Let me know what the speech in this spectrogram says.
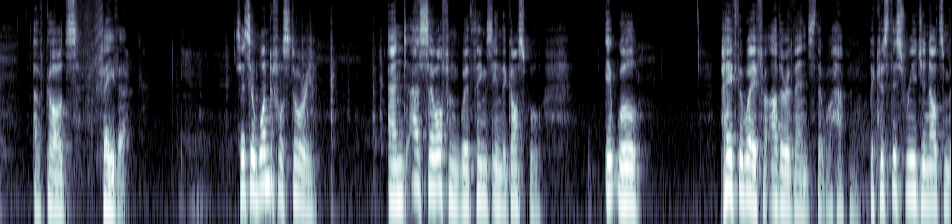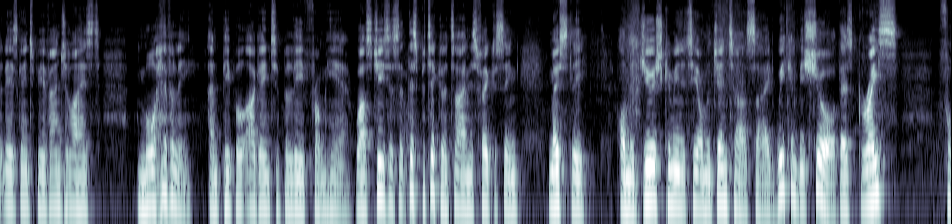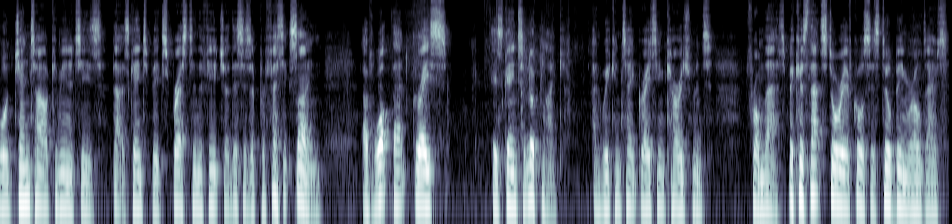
of God's favour. So it's a wonderful story. And as so often with things in the gospel, it will pave the way for other events that will happen because this region ultimately is going to be evangelized more heavily and people are going to believe from here. Whilst Jesus at this particular time is focusing mostly on the Jewish community on the Gentile side, we can be sure there's grace for Gentile communities that is going to be expressed in the future. This is a prophetic sign of what that grace is going to look like. And we can take great encouragement from that because that story, of course, is still being rolled out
